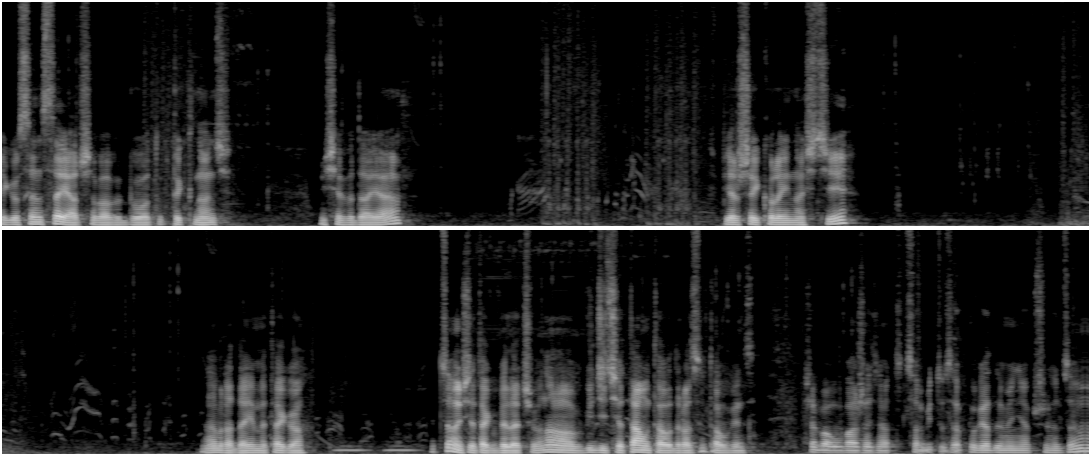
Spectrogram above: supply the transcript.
Tego senseja trzeba by było tu pyknąć. Mi się wydaje. W pierwszej kolejności. Dobra, dajemy tego. Co on się tak wyleczył? No, widzicie, taunta od razu dał, więc trzeba uważać na to, co mi tu za powiadomienia przychodzą.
